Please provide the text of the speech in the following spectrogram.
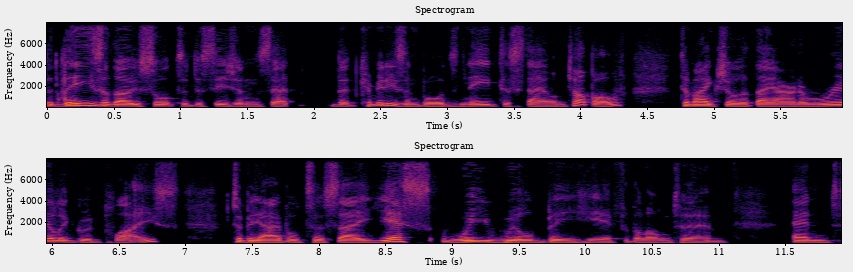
But these are those sorts of decisions that that committees and boards need to stay on top of to make sure that they are in a really good place to be able to say yes we will be here for the long term and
